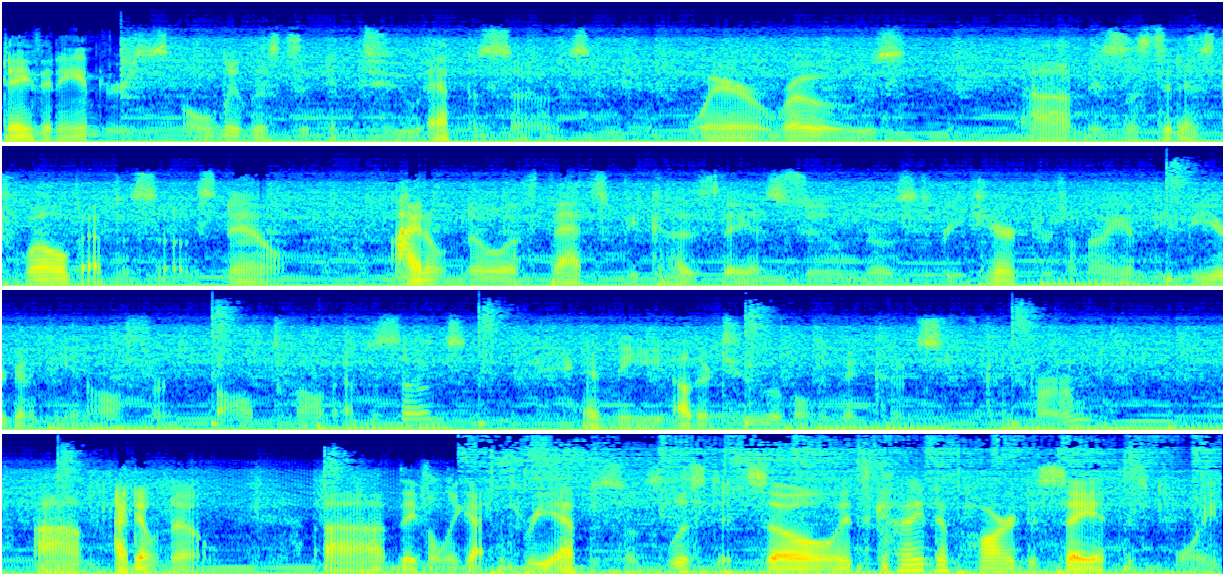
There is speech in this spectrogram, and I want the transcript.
David Anders is only listed in two episodes, where Rose um, is listed as 12 episodes. Now, I don't know if that's because they assume those three characters on IMDb are going to be in all for all 12 episodes, and the other two have only been confirmed. Um, I don't know. Uh, they've only got three episodes listed, so it's kind of hard to say at this point.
